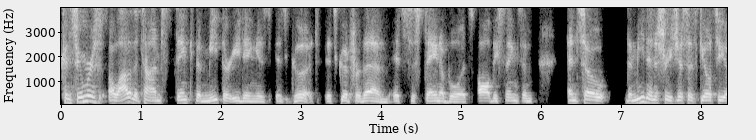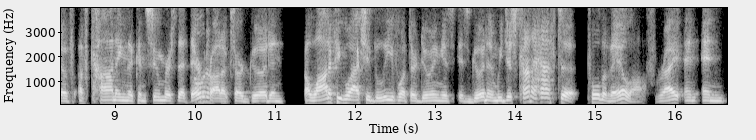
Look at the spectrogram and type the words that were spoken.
consumers a lot of the times think the meat they're eating is is good. It's good for them. It's sustainable. It's all these things, and and so the meat industry is just as guilty of of conning the consumers that their products are good. And a lot of people actually believe what they're doing is is good, and we just kind of have to pull the veil off, right? And and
